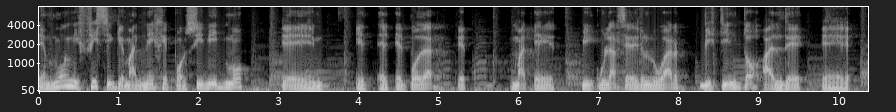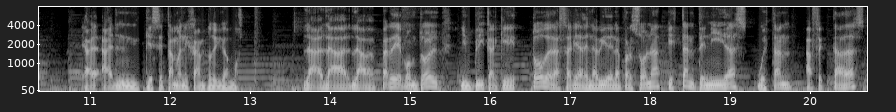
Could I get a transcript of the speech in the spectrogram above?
es muy difícil que maneje por sí mismo eh, el, poder eh, eh, vincularse de un lugar distinto al de que se está manejando, digamos. La, pérdida de control implica que todas las áreas de la vida de la persona están tenidas o están afectadas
